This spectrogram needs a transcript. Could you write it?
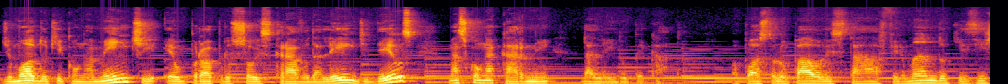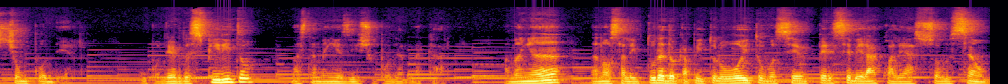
De modo que com a mente eu próprio sou escravo da lei de Deus, mas com a carne da lei do pecado. O apóstolo Paulo está afirmando que existe um poder, o poder do Espírito, mas também existe o poder da carne. Amanhã, na nossa leitura do capítulo 8, você perceberá qual é a solução,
